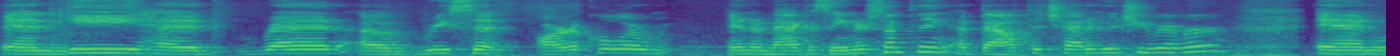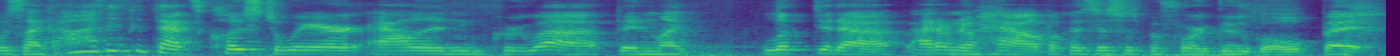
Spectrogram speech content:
And he had read a recent article or in a magazine or something about the Chattahoochee River and was like, oh, I think that that's close to where Alan grew up and like looked it up. I don't know how because this was before Google, but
